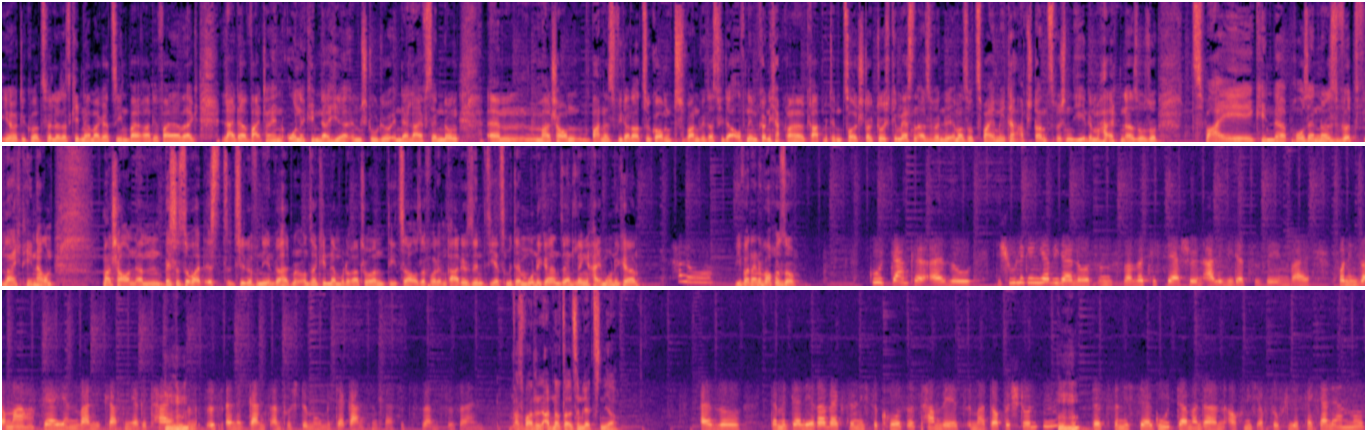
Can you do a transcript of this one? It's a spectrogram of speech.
Ihr hört die Kurzwelle, das Kindermagazin bei Radio Feuerwerk. Leider weiterhin ohne Kinder hier im Studio in der Live-Sendung. Ähm, mal schauen, wann es wieder dazu kommt, wann wir das wieder aufnehmen können. Ich habe gerade mit dem Zollstock durchgemessen. Also wenn wir immer so zwei Meter Abstand zwischen jedem halten, also so zwei Kinder pro Sendung, das wird vielleicht hinhauen. Mal schauen. Ähm, bis es soweit ist, telefonieren wir halt mit unseren Kindermoderatoren, die zu Hause vor dem Radio sind. Jetzt mit der Monika in Sendling. Hi Monika. Hallo. Wie war deine Woche so? Gut, danke. Also die Schule ging ja wieder los und es war wirklich sehr schön, alle wiederzusehen, weil vor den Sommerferien waren die Klassen ja geteilt mhm. und es ist eine ganz andere Stimmung, mit der ganzen Klasse zusammen zu sein. Was war denn anders als im letzten Jahr? Also damit der Lehrerwechsel nicht so groß ist, haben wir jetzt immer Doppelstunden. Mhm. Das finde ich sehr gut, da man dann auch nicht auf so viele Fächer lernen muss.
